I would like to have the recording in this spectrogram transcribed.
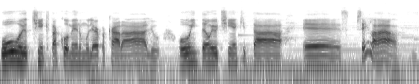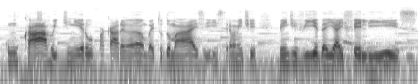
ou eu tinha que estar tá comendo mulher pra caralho, ou então eu tinha que estar, tá, é, sei lá, com um carro e dinheiro pra caramba e tudo mais, e, e extremamente bem de vida, e aí feliz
